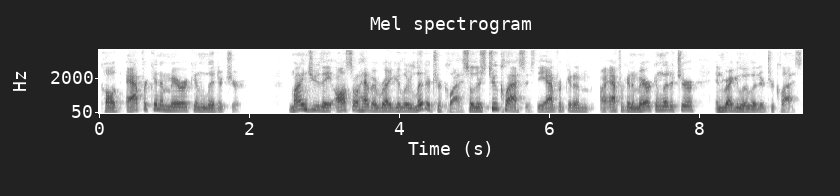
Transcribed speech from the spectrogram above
called African American Literature. Mind you, they also have a regular literature class. So there's two classes: the African um, uh, African American literature and regular literature class.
